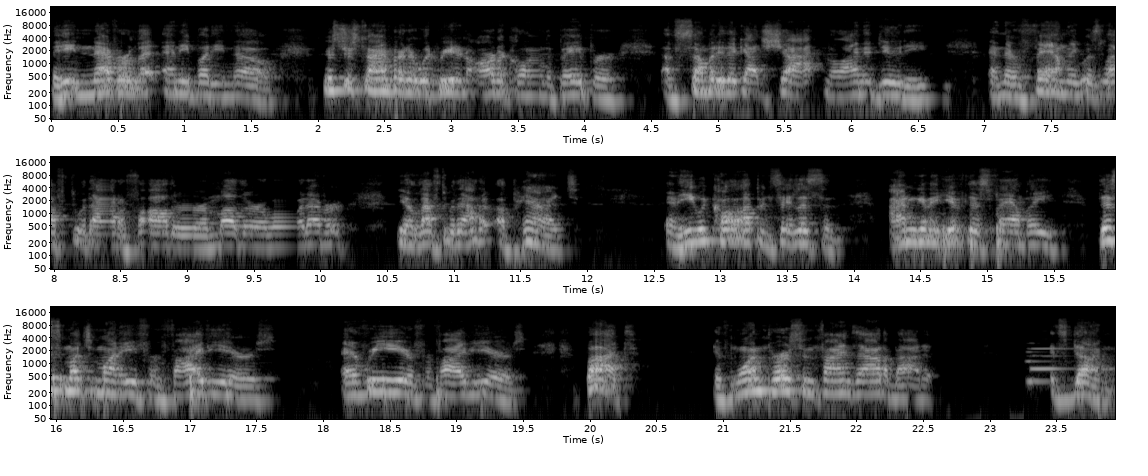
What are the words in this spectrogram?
that he never let anybody know. Mr. Steinbrenner would read an article in the paper of somebody that got shot in the line of duty and their family was left without a father or a mother or whatever, you know, left without a parent. And he would call up and say, listen, I'm going to give this family this much money for five years, every year for five years. But if one person finds out about it, it's done.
